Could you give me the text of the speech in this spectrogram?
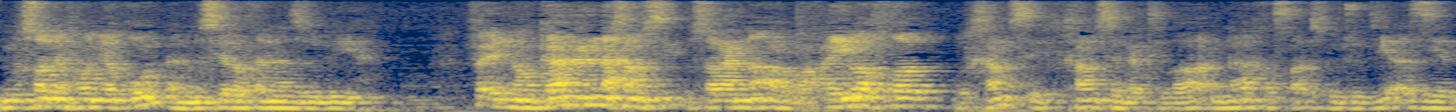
المصنف هنا يقول المسيرة التنازلية فإنه كان عندنا خمسة وصار عندنا أربعة. أي أفضل؟ الخمسة الخمسة باعتبار أنها خصائص وجودية أزيد.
